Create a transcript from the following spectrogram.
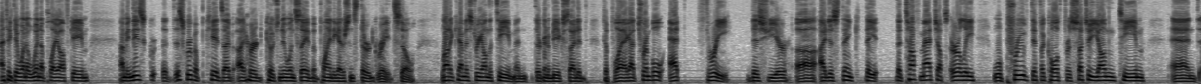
I think they want to win a playoff game. I mean, these this group of kids, I've, I heard Coach Newland say, have been playing together since third grade. So a lot of chemistry on the team, and they're going to be excited to play. I got Trimble at three this year. Uh, I just think they the tough matchups early will prove difficult for such a young team, and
